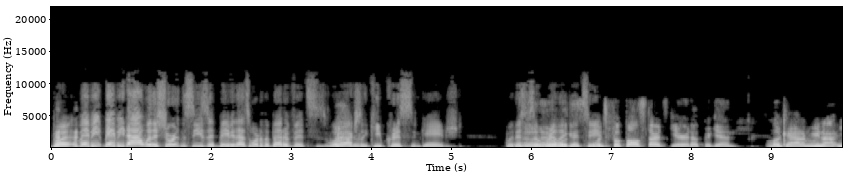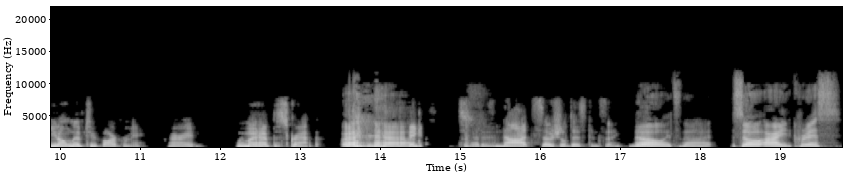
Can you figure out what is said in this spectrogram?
but maybe, maybe not with a shortened season. Maybe that's one of the benefits. Is we'll actually keep Chris engaged. But this is a know, really once- good team. Once football starts gearing up again. Look, Adam, you not you don't live too far from me. All right, we might have to scrap. That is not social distancing. No, it's not. So, all right, Chris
